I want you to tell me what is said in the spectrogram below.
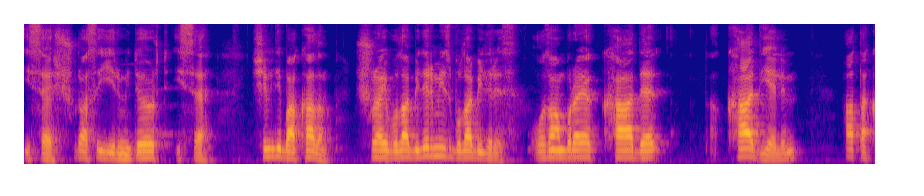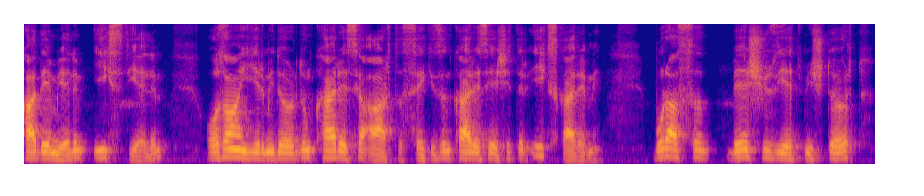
ise şurası 24 ise şimdi bakalım şurayı bulabilir miyiz? Bulabiliriz. O zaman buraya k, de, k diyelim. Hatta k demeyelim x diyelim. O zaman 24'ün karesi artı 8'in karesi eşittir x kare mi? Burası 574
